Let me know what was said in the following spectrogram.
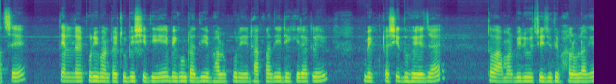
আছে, তেলের পরিমাণটা একটু বেশি দিয়ে বেগুনটা দিয়ে ভালো করে ঢাকনা দিয়ে ঢেকে রাখলে বেগুনটা সিদ্ধ হয়ে যায়। তো আমার ভিডিওটি যদি ভালো লাগে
